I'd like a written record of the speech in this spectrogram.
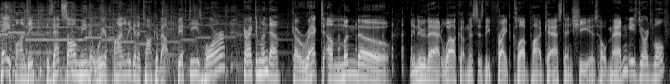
Hey, Fonzie, does that song mean that we're finally going to talk about 50s horror? Correct, Mundo. Correct, Amundo. you knew that. Welcome. This is the Fright Club podcast, and she is Hope Madden. He's George Wolf.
